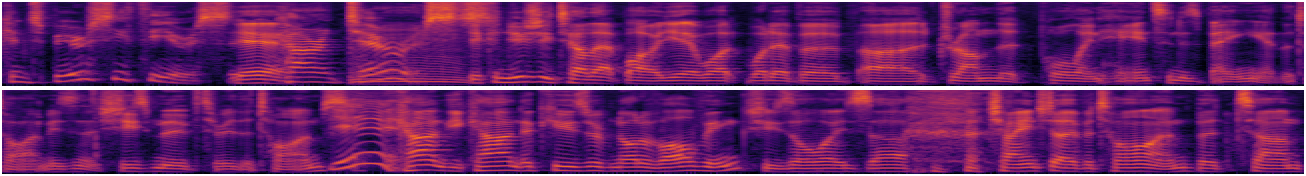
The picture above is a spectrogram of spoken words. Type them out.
conspiracy theorists, Yeah. current terrorists. You can usually tell that by yeah, what whatever uh, drum that Pauline Hanson is banging at the time, isn't it? She's moved through the times. Yeah. you can't you can't accuse her of not evolving. She's always uh, changed over time. But um,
